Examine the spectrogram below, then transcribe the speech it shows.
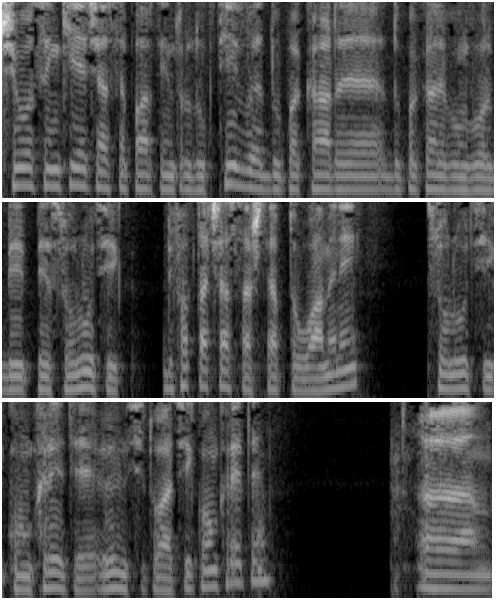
Și o să încheie această parte introductivă, după care, după care vom vorbi pe soluții. De fapt, aceasta așteaptă oamenii, soluții concrete în situații concrete. Uh,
